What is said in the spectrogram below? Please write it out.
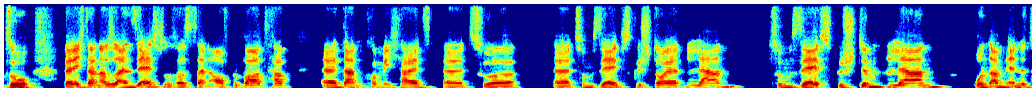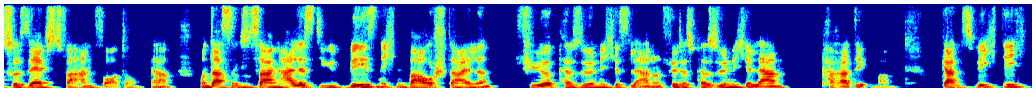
So, wenn ich dann also ein Selbstbewusstsein aufgebaut habe, äh, dann komme ich halt äh, zur, äh, zum selbstgesteuerten Lernen, zum selbstbestimmten Lernen und am Ende zur Selbstverantwortung. Ja? Und das sind sozusagen alles die wesentlichen Bausteine für persönliches Lernen und für das persönliche Lernparadigma. Ganz wichtig,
